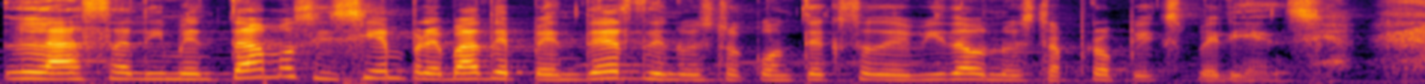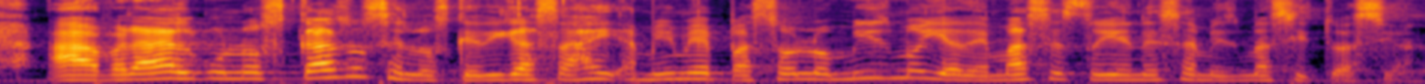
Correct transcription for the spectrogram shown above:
las alimentamos y siempre va a depender de nuestro contexto de vida o nuestra propia experiencia. Habrá algunos casos en los que digas, ay, a mí me pasó lo mismo y además estoy en esa misma situación.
